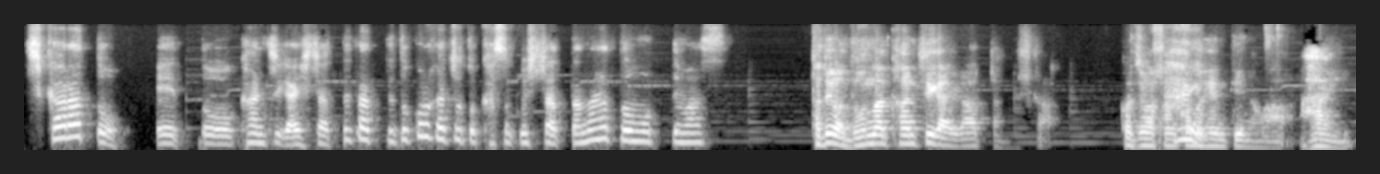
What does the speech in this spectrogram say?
力と、えっと、勘違いしちゃってたってところがちょっと加速しちゃったなと思ってます。例えばどんな勘違いがあったんですか？小島さん、はいこの辺っていうのは。はい。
